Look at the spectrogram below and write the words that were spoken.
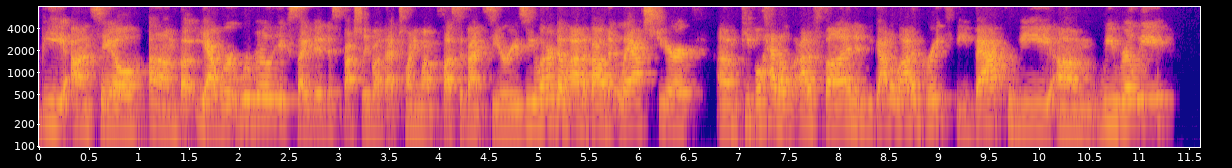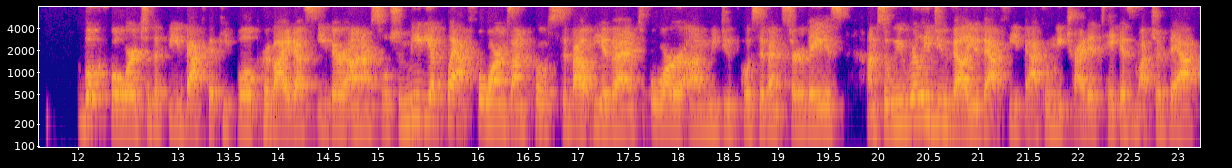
be on sale. Um, but yeah, we're we're really excited, especially about that 21 plus event series. We learned a lot about it last year. Um, people had a lot of fun and we got a lot of great feedback. We we really look forward to the feedback that people provide us either on our social media platforms on posts about the event or um, we do post event surveys um, so we really do value that feedback and we try to take as much of that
